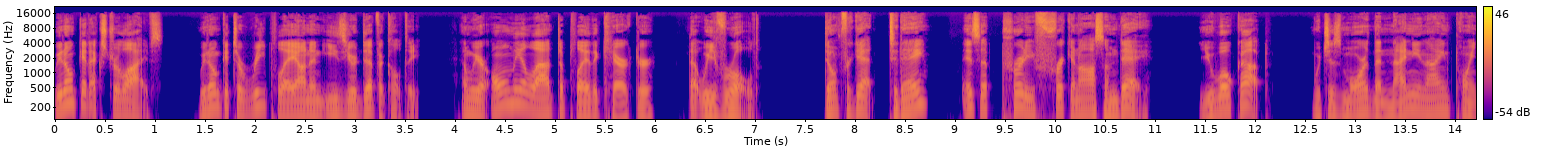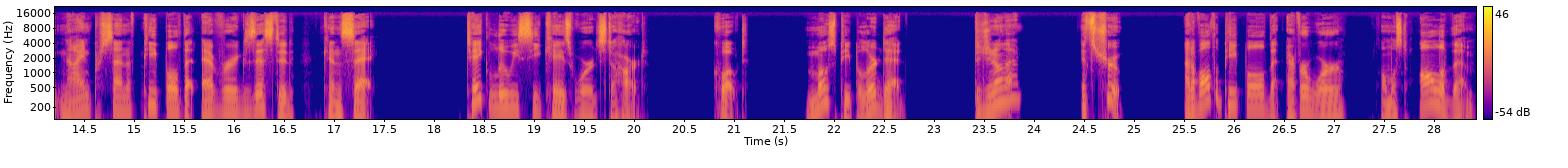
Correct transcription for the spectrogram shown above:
We don't get extra lives. We don't get to replay on an easier difficulty, and we are only allowed to play the character that we've rolled. Don't forget, today is a pretty freaking awesome day. You woke up, which is more than 99.9% of people that ever existed can say. Take Louis C.K.'s words to heart. Quote, Most people are dead. Did you know that? It's true. Out of all the people that ever were, almost all of them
